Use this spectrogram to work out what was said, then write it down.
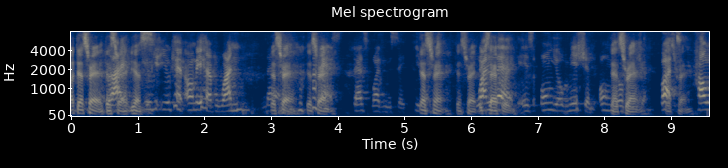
Uh, that's right, that's right, yes. You, you can only have one That's leg. right, that's right, That's what you say. that's right, that's right, One exactly. leg is on your mission, on That's your right, vision. that's But right. how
